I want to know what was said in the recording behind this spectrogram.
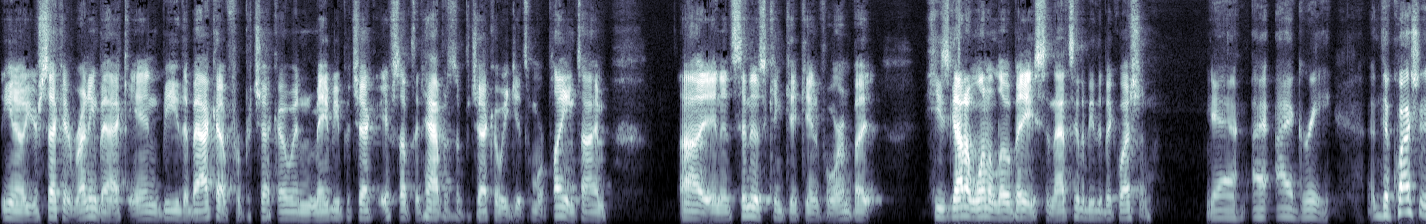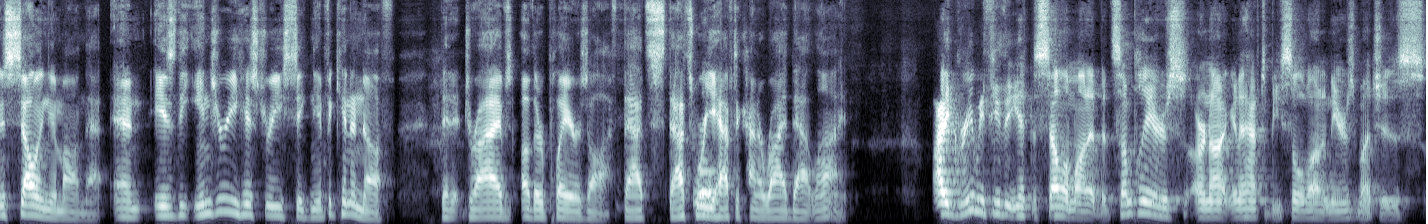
you know your second running back and be the backup for Pacheco. And maybe Pacheco, if something happens to Pacheco, he gets more playing time, uh, and incentives can kick in for him. But he's got to want a low base, and that's going to be the big question. Yeah, I, I agree. The question is selling him on that, and is the injury history significant enough that it drives other players off? That's that's where well, you have to kind of ride that line. I agree with you that you have to sell them on it, but some players are not going to have to be sold on it near as much as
